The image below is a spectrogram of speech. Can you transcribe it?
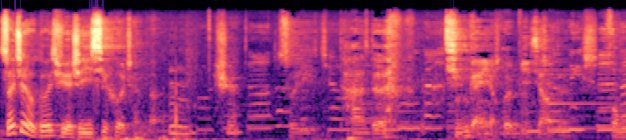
所以这首歌曲也是一气呵成的。嗯，是。所以他的情感也会比较的丰富。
